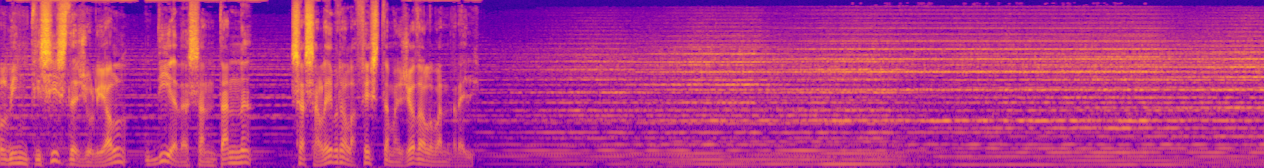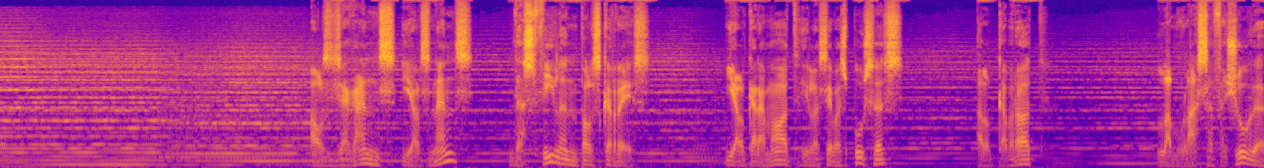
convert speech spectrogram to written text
El 26 de juliol, dia de Sant Anna, se celebra la Festa Major del Vendrell. Els gegants i els nans desfilen pels carrers. I el caramot i les seves pusses, el cabrot, la molassa feixuga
